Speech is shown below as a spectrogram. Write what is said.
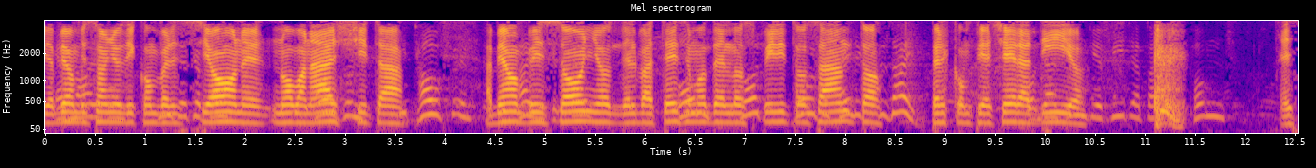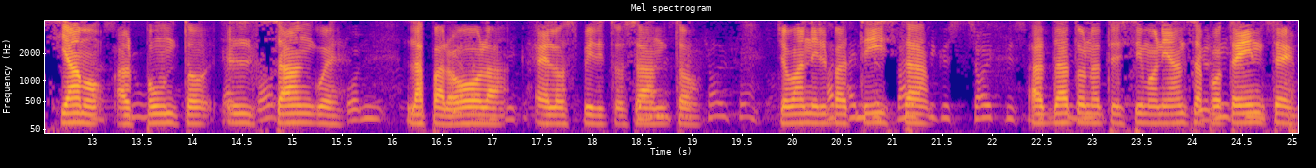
abbiamo bisogno di conversione, nuova nascita, abbiamo bisogno del battesimo dello Spirito Santo per compiacere a Dio. E siamo al punto il sangue, la parola e lo Spirito Santo. Giovanni il Battista ha dato una testimonianza potente.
